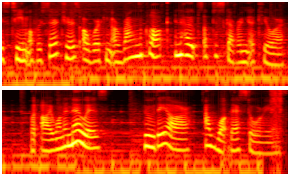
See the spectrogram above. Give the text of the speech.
His team of researchers are working around the clock in hopes of discovering a cure. What I want to know is who they are and what their story is.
